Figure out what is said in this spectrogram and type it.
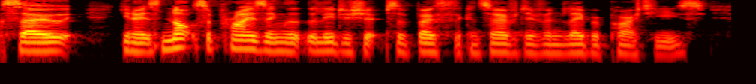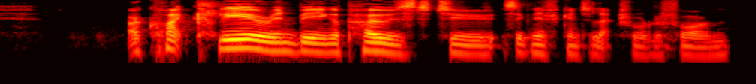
so, you know, it's not surprising that the leaderships of both the Conservative and Labour parties are quite clear in being opposed to significant electoral reform,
